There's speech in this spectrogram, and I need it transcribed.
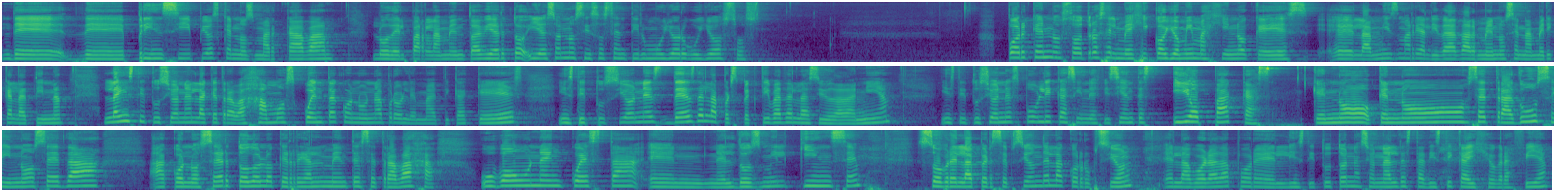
de principios que nos marcaba lo del Parlamento abierto y eso nos hizo sentir muy orgullosos porque nosotros en México, yo me imagino que es eh, la misma realidad, al menos en América Latina, la institución en la que trabajamos cuenta con una problemática que es instituciones desde la perspectiva de la ciudadanía, instituciones públicas ineficientes y opacas, que no, que no se traduce y no se da a conocer todo lo que realmente se trabaja. Hubo una encuesta en el 2015 sobre la percepción de la corrupción elaborada por el Instituto Nacional de Estadística y Geografía,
